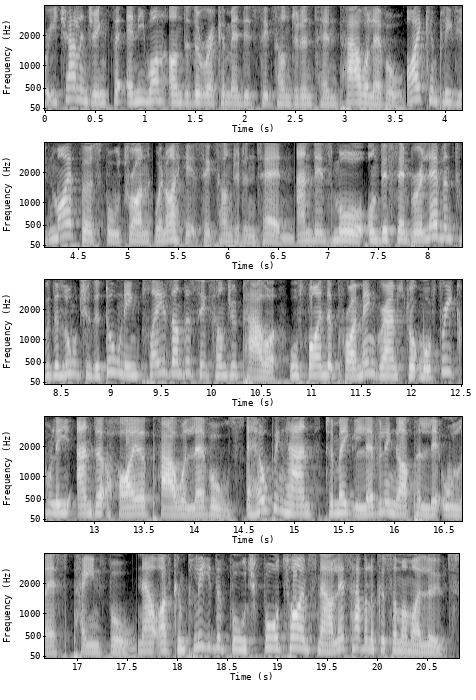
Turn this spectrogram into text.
pretty challenging for anyone under the recommended 610 power level. I completed my first Forge run when I hit 610. And there's more. On December 11th, with the launch of the Dawning, players under 600 power will find that Prime Engrams drop more frequently and at higher power levels. A helping hand to make leveling up a little less painful. Now, I've completed the Forge four times now. Let's have a look at some of my loot.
